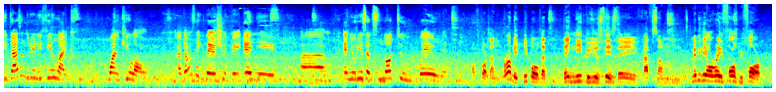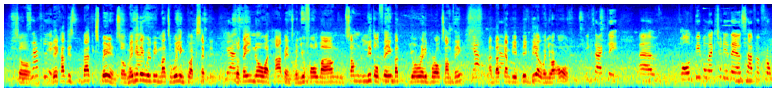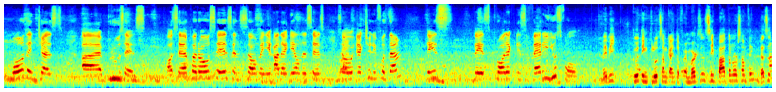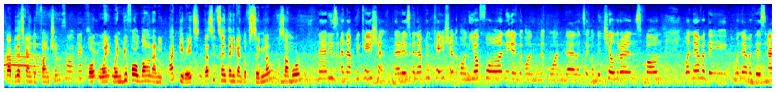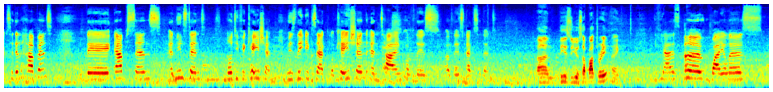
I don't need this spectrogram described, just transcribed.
it doesn't really feel like one kilo. I don't think there should be any um, any reasons not to wear it. Of course, and probably people that they need to use this, they have some. Maybe they already fall before, so Exactly. they have this bad experience. So maybe they will be much willing to accept it. Yes. So they know what happens when you fall down, some little thing, but you already broke something, Yeah, and that yeah. can be a big deal when you are old. Exactly. Um, old people actually they suffer from more than just uh, bruises, osteoporosis, and so many other illnesses. So actually, for them, this this product is very useful. Maybe could include some kind of emergency button or something. Does it have this kind of ah, function? So Or when, when you fall down and it activates, does it send any kind of signal somewhere? there is an application. There is an application on your phone and on on the let's say on the children's phone. Whenever they whenever this accident happens, the app sends an instant notification with the exact location and time of this of this accident. And these use a battery. Like, Yes, uh, wireless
